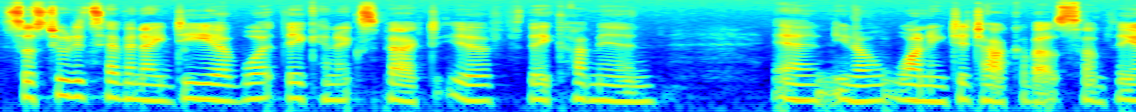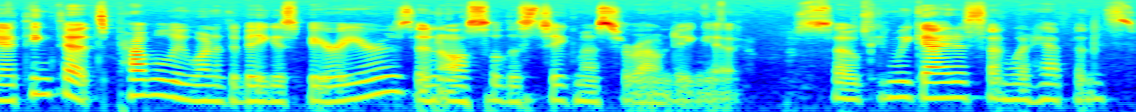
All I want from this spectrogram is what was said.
So students have an idea of what they can expect if they come in, and you know, wanting to talk about something. I think that's probably one of the biggest barriers, and also the stigma surrounding it. So, can we guide us on what happens?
